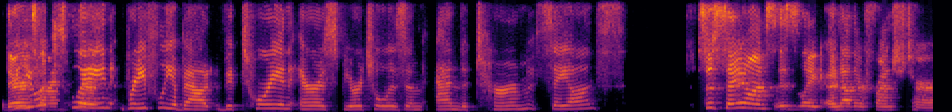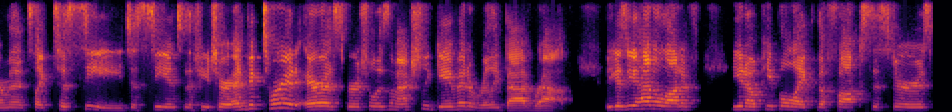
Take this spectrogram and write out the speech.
There Can you times where- explain briefly about Victorian era spiritualism and the term seance? So seance is like another French term and it's like to see, to see into the future. And Victorian era spiritualism actually gave it a really bad rap because you had a lot of, you know, people like the Fox sisters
